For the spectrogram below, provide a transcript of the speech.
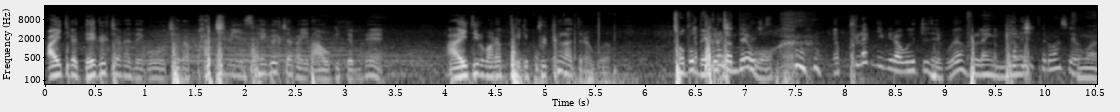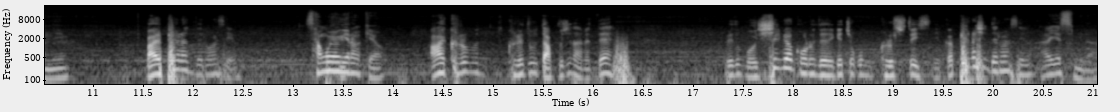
아이디가 네 글자나 되고 제가 받침이 세 글자가 나오기 때문에 아이디로 말하면 되게 불편하더라고요. 저도 네 글자인데요, 뭐. 그냥 플렉님이라고 해도 되고요. 플랭님, 편하신 대로 하세요. 부마님, 말 편한 대로 하세요. 상호 형이라 할게요. 아 그러면 그래도 나쁘진 않은데 그래도 뭐 실명 거론되는 게 조금 그럴 수도 있으니까 편하신 대로 하세요. 알겠습니다.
